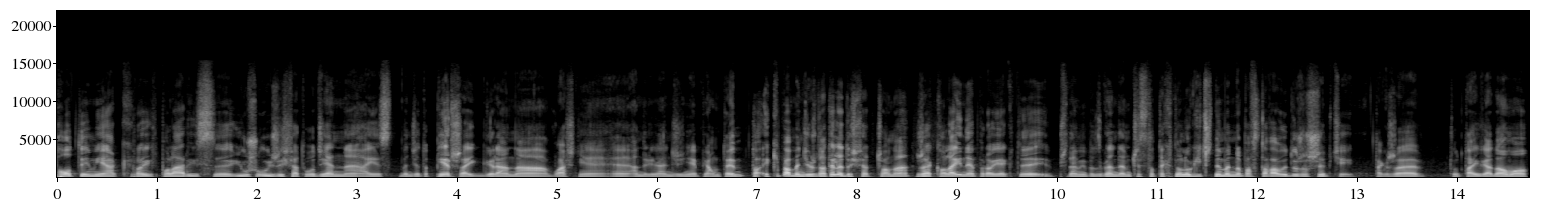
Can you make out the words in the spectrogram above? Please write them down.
po tym jak projekt Polaris y, już ujrzy światło dzienne, a jest, będzie to pierwsza ich gra na właśnie y, Unreal Engine 5, to ekipa będzie już na tyle doświadczona, że kolejne projekty, przynajmniej pod względem czysto technologicznym, będą powstawały dużo szybciej. Także tutaj wiadomo.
